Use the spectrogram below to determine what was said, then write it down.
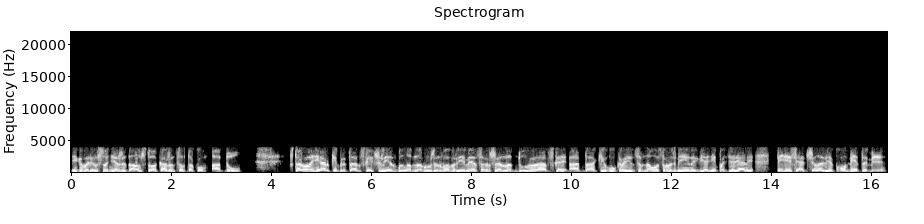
и говорил, что не ожидал, что окажется в таком аду. Второй яркий британский след был обнаружен во время совершенно дурацкой атаки украинцев на остров Змеиный, где они потеряли 50 человек убитыми.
